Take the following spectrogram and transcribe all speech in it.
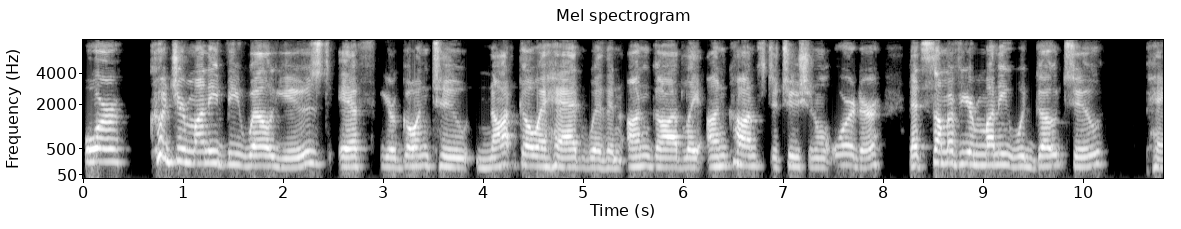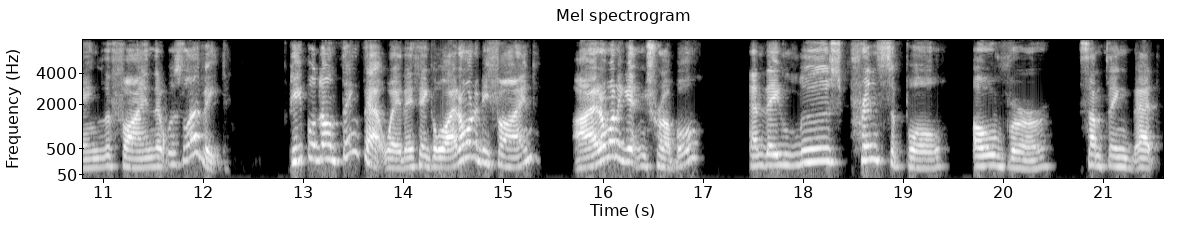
Or could your money be well used if you're going to not go ahead with an ungodly, unconstitutional order that some of your money would go to paying the fine that was levied? People don't think that way. They think, well, I don't want to be fined. I don't want to get in trouble. And they lose principle over something that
